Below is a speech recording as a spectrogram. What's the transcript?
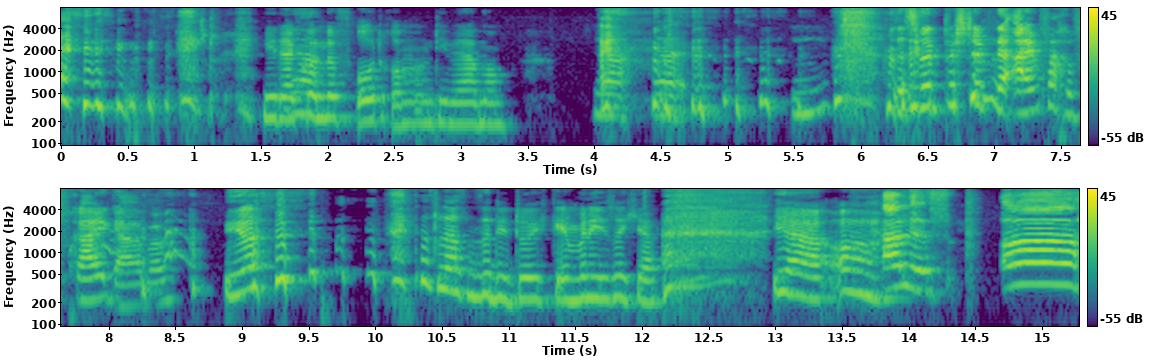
Jeder Ja. Kunde froh drum um die Werbung. Ja, ja. Mhm. Das wird bestimmt eine einfache Freigabe. Ja, das lassen sie die durchgehen, bin ich sicher. Ja, oh. Alles. Oh,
